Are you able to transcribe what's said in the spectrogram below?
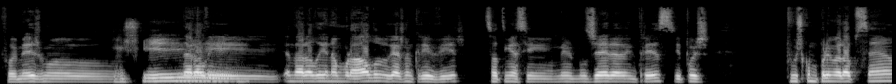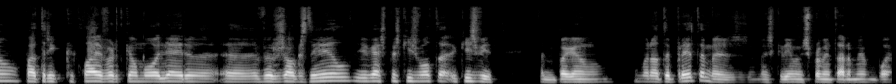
Foi mesmo andar ali, andar ali a namorá-lo, o gajo não queria vir, só tinha assim mesmo ligeiro interesse, e depois pus como primeira opção Patrick Kluivert, que é uma olheira a, a ver os jogos dele, e o gajo depois quis, voltar, quis vir. Também paguei um, uma nota preta, mas, mas queríamos experimentar o mesmo bem.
